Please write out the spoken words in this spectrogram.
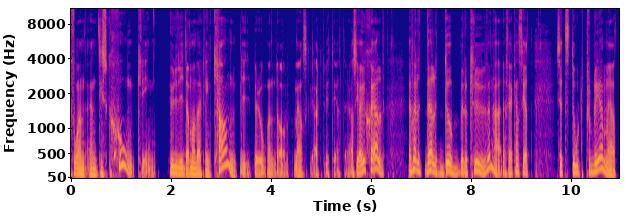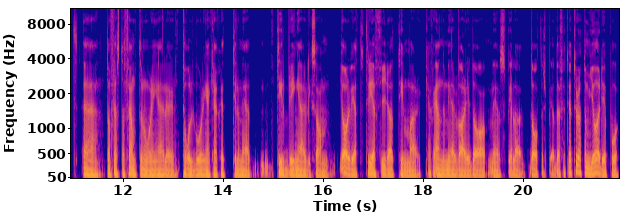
få en, en diskussion kring huruvida man verkligen kan bli beroende av mänskliga aktiviteter. Alltså jag är själv, jag är väldigt, väldigt dubbel och kluven här, därför jag kan se, att, se ett stort problem med att eh, de flesta 15-åringar eller 12-åringar kanske till och med tillbringar, liksom, ja du vet, tre, fyra timmar, kanske ännu mer varje dag med att spela datorspel. Därför att jag tror att de gör det på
